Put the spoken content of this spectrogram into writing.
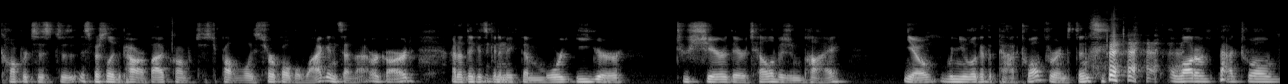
conferences to, especially the Power Five conferences, to probably circle the wagons in that regard. I don't think it's going to make them more eager to share their television pie. You know, when you look at the Pac-12, for instance, a lot of Pac-12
